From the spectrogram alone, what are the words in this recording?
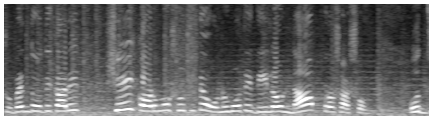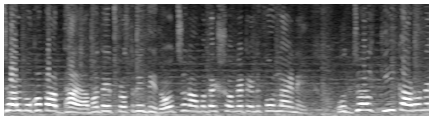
শুভেন্দু অধিকারীর। সেই কর্মসূচিতে অনুমতি দিল না প্রশাসন। উজ্জ্বল মুখোপাধ্যায়, আমাদের প্রতিনিধি রয়েছেন আমাদের সঙ্গে টেলিফোন লাইনে। উজ্জ্বল, কি কারণে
